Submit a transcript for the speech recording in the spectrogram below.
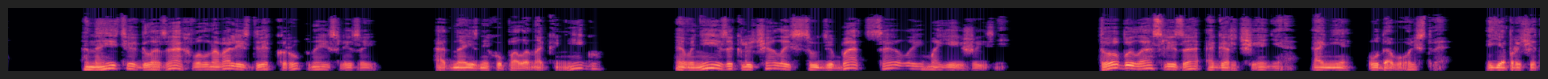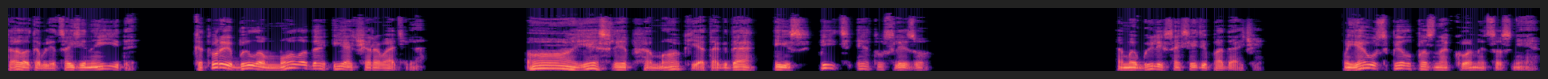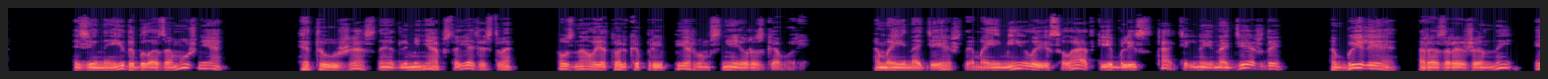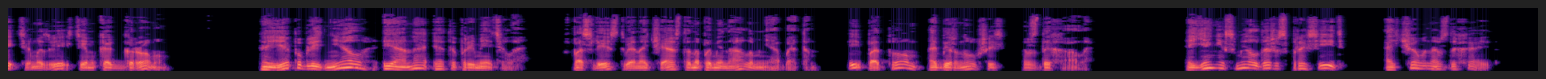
На этих глазах волновались две крупные слезы. Одна из них упала на книгу. В ней заключалась судьба целой моей жизни. То была слеза огорчения, а не удовольствия. Я прочитал это в лице Зинаиды, которое было молодо и очаровательно. О, если б мог я тогда испить эту слезу. Мы были соседи по даче. Я успел познакомиться с ней. Зинаида была замужняя. Это ужасное для меня обстоятельство узнал я только при первом с нею разговоре. Мои надежды, мои милые, сладкие, блистательные надежды были разражены этим известием как громом. Я побледнел, и она это приметила. Впоследствии она часто напоминала мне об этом, и потом, обернувшись, вздыхала. Я не смел даже спросить, о чем она вздыхает.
